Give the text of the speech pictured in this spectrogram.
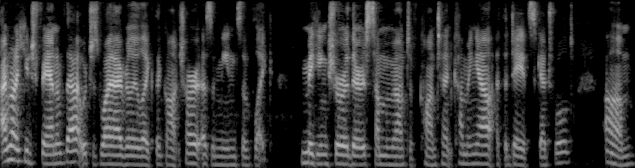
I'm not a huge fan of that, which is why I really like the Gantt chart as a means of like making sure there's some amount of content coming out at the day it's scheduled. Um,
